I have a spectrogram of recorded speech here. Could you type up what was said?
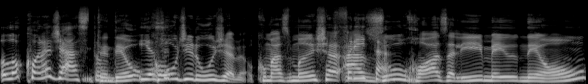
loucona de ácido. Entendeu? Ia ser Coldiruja, meu. Com umas manchas Frita. azul, rosa ali, meio neon.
